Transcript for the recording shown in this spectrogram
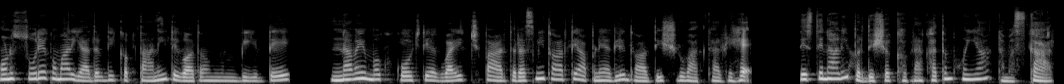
ਹੁਣ ਸੂਰਿਆ ਕੁਮਾਰ ਯਾਦਵ ਦੀ ਕਪਤਾਨੀ ਤੇ ਗੌਤਮ ਗੰਭੀਰ ਦੇ ਨਵੇਂ ਮੁੱਖ ਕੋਚ ਦੀ ਅਗਵਾਈ 'ਚ ਭਾਰਤ ਰਸਮੀ ਤੌਰ ਤੇ ਆਪਣੇ ਅਗਲੇ ਦੌਰ ਦੀ ਸ਼ੁਰੂਆਤ ਕਰ ਰਿਹਾ ਹੈ। ਇਸ ਦੇ ਨਾਲ ਹੀ ਪ੍ਰਦੇਸ਼ਕ ਖਬਰਾਂ ਖਤਮ ਹੋਈਆਂ। ਨਮਸਕਾਰ।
